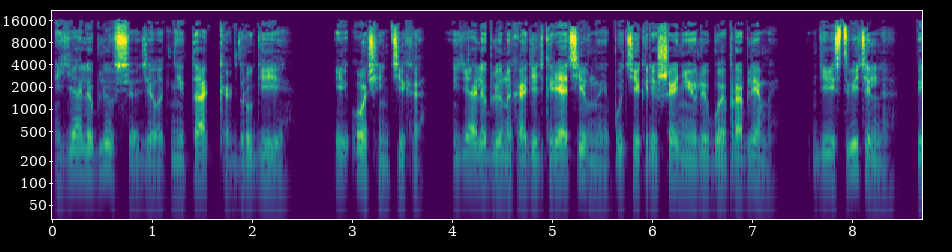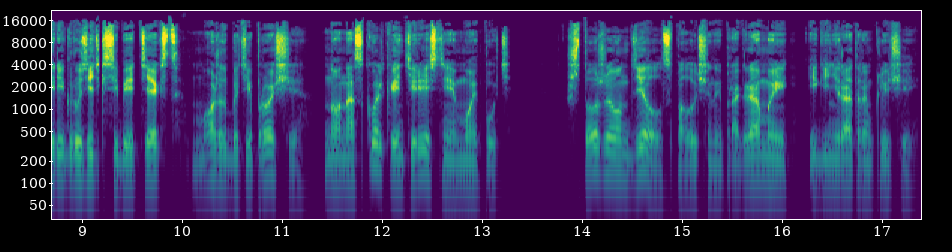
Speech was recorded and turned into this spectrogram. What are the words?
Я люблю все делать не так, как другие, и очень тихо. Я люблю находить креативные пути к решению любой проблемы. Действительно, Перегрузить к себе текст может быть и проще, но насколько интереснее мой путь. Что же он делал с полученной программой и генератором ключей?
